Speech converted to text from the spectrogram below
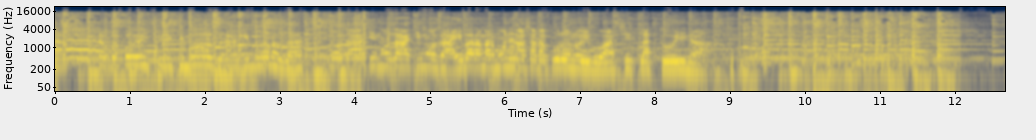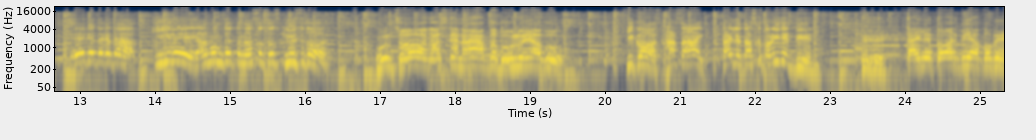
না। আব্বা কইছে কি মজা কি মজা। মজা কি মজা কি মজা। এবার আমার মনের আশাটা পূরণ হইব আর শীত লাগতোই না। এ গেদা গেদা কি রে? আনন্দে তো নাস্তা সস কি হয়েছে তোর? শুনছ রাজকা না আব্বা বউ লয়ে আবো। কি কস? হাসাই তাইলে তো আজকে তোর ঈদের দিন। তাইলে তোর বিয়া কবে?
